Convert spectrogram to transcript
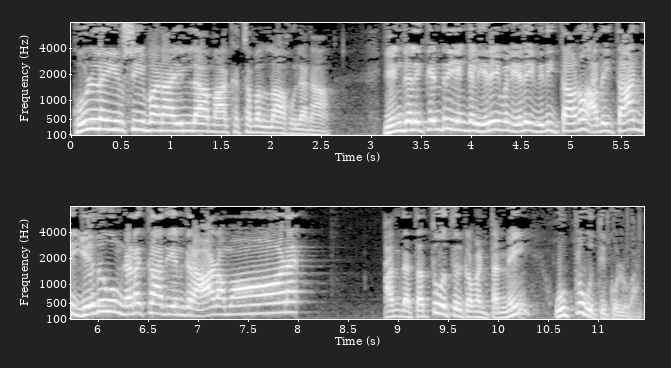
குள்ள யுசீபனா இல்லா மாக்கச்சபல்லாஹுலனா எங்களுக்கென்று எங்கள் இறைவன் எதை விதித்தானோ அதை தாண்டி எதுவும் நடக்காது என்கிற ஆழமான அந்த தத்துவத்திற்கு அவன் தன்னை உட்புகுத்திக் கொள்வான்.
